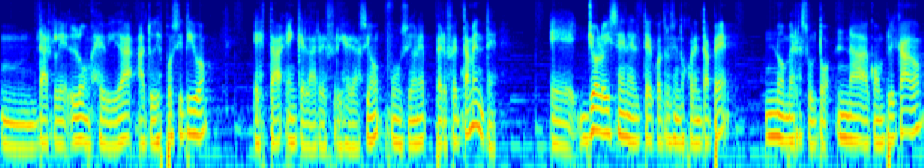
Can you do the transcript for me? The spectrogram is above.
mm, darle longevidad a tu dispositivo está en que la refrigeración funcione perfectamente. Eh, yo lo hice en el T440p, no me resultó nada complicado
